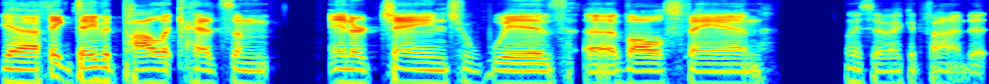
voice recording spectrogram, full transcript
yeah, I think David Pollack had some interchange with a Vols fan. Let me see if I could find it.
